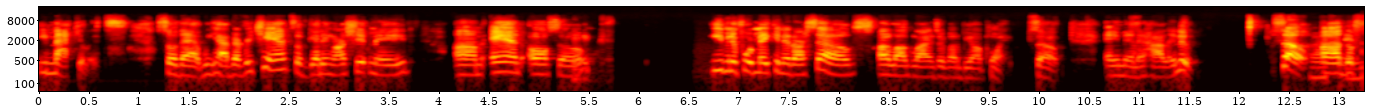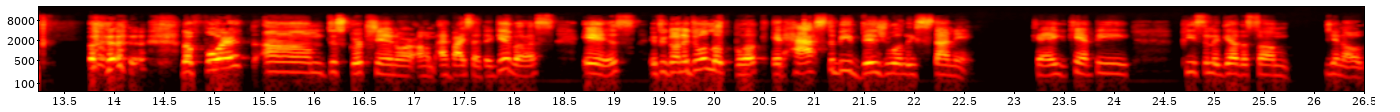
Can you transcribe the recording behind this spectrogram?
immaculate so that we have every chance of getting our shit made. Um, and also even if we're making it ourselves, our log lines are going to be on point. So, amen and hallelujah. So, uh, the the fourth um, description or um, advice that they give us is if you're going to do a lookbook, it has to be visually stunning. Okay, you can't be piecing together some, you know,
